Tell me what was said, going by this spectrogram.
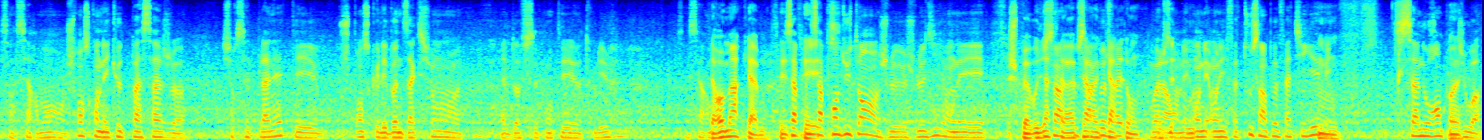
sincèrement. Je pense qu'on n'est que de passage sur cette planète et je pense que les bonnes actions, euh, elles doivent se compter euh, tous les jours. C'est remarquable. Ça, prend du temps, je le, dis. On est, je peux vous dire que ça va faire un, carton. on, est, tous un peu fatigués, mais hmm. ça nous remplit de joie.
